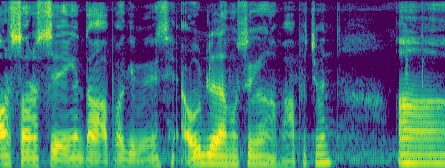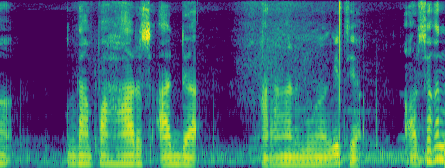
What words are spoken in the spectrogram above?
outsourcing atau apa gitu. Ya udahlah maksudnya nggak apa-apa cuman uh, kenapa harus ada karangan bunga gitu ya? Harusnya kan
